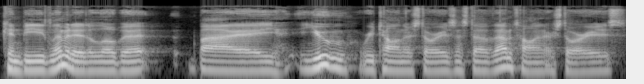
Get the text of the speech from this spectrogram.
can be limited a little bit by you retelling their stories instead of them telling their stories,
